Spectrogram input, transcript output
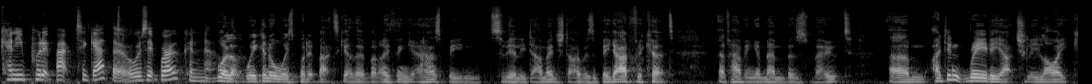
can you put it back together or is it broken now? Well, look, we can always put it back together, but I think it has been severely damaged. I was a big advocate of having a members' vote. Um, I didn't really actually like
